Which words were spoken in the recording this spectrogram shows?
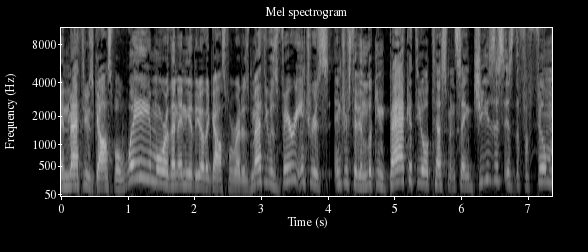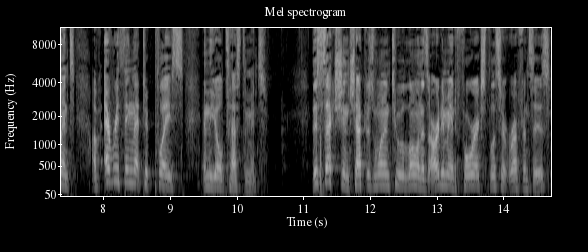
in Matthew's gospel, way more than any of the other gospel writers. Matthew was very interest, interested in looking back at the Old Testament, saying Jesus is the fulfillment of everything that took place in the Old Testament. This section, chapters 1 and 2 alone, has already made four explicit references,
